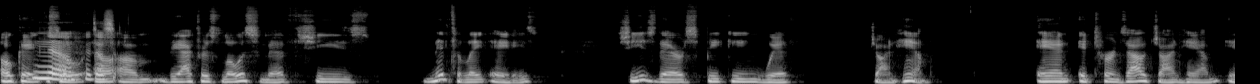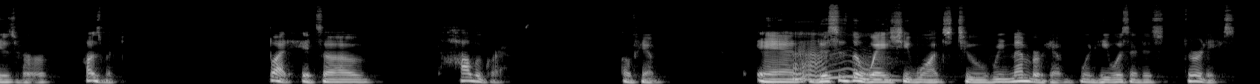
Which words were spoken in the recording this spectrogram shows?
Okay, no, so uh, um, the actress Lois Smith, she's mid to late 80s. She's there speaking with Jon Hamm. And it turns out Jon Hamm is her husband but it's a holograph of him. And this is the way she ah. wants to remember him when he was in his 30s,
